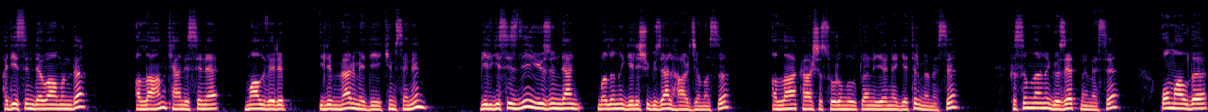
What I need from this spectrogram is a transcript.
Hadisin devamında Allah'ın kendisine mal verip ilim vermediği kimsenin bilgisizliği yüzünden malını gelişi güzel harcaması, Allah'a karşı sorumluluklarını yerine getirmemesi, kısımlarını gözetmemesi, o malda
